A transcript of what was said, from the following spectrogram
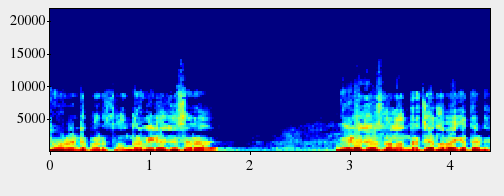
చూడండి పరిస్థితి. అందరు వీడియో చూసారా? వీడియో చూసిన వాళ్ళు అందరు చేతులు పైకెత్తండి.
